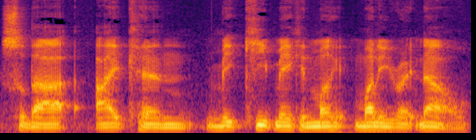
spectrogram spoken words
so that I can make, keep making money right now,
